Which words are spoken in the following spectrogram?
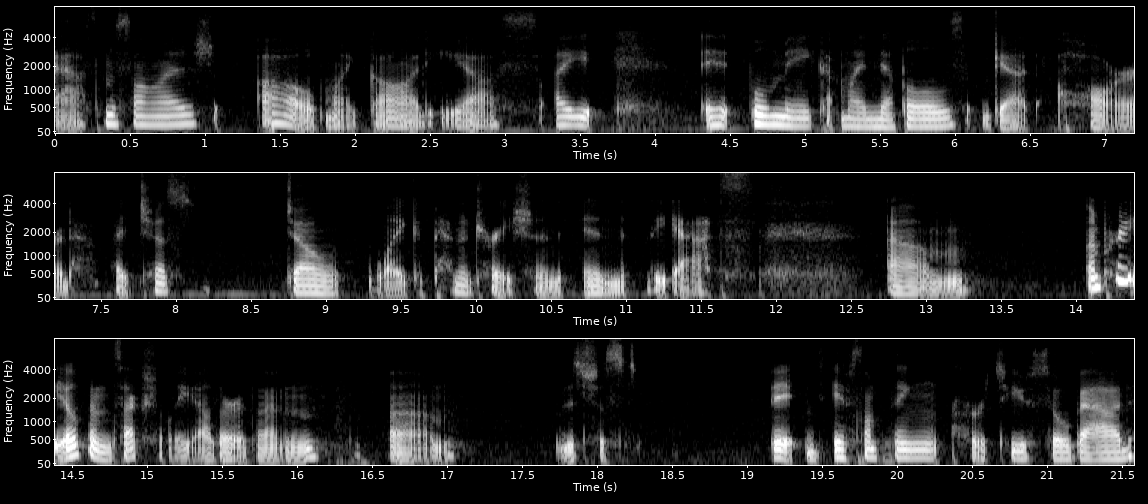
ass massage? Oh my god, yes. I it will make my nipples get hard. I just don't like penetration in the ass. Um I'm pretty open sexually other than um it's just it, if something hurts you so bad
